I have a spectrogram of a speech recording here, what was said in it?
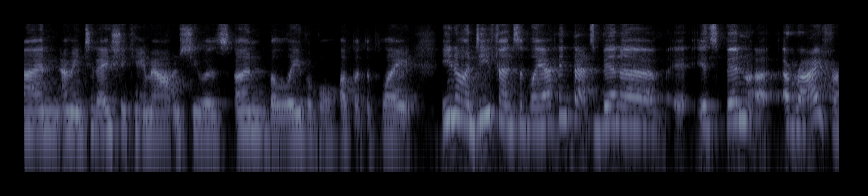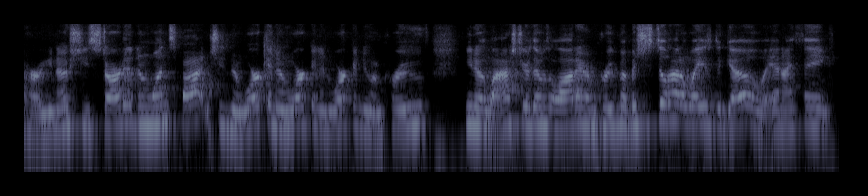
And I mean, today she came out and she was unbelievable up at the plate. You know, and defensively, I think that's been a it's been a, a ride for her. You know, she started in one spot and she's been working and working and working to improve. You know, last year there was a lot of improvement, but she still had a ways to go. And I think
